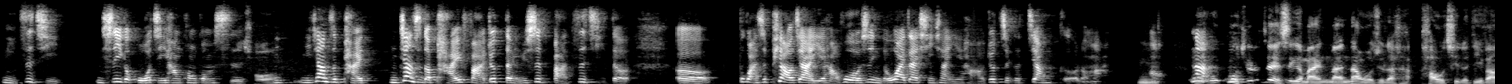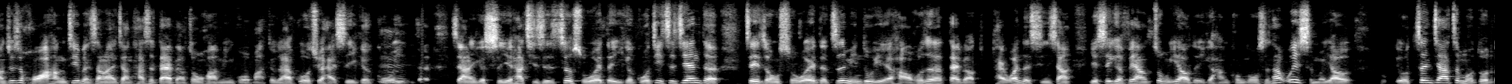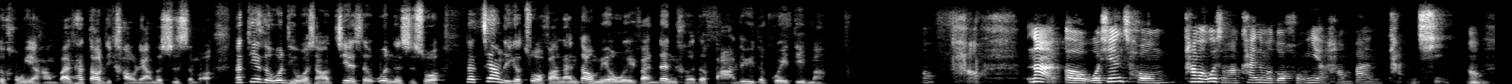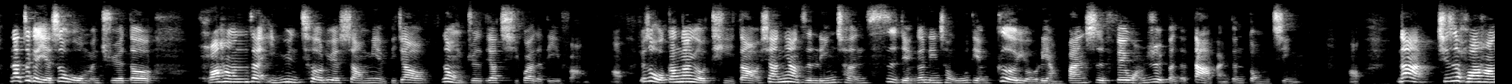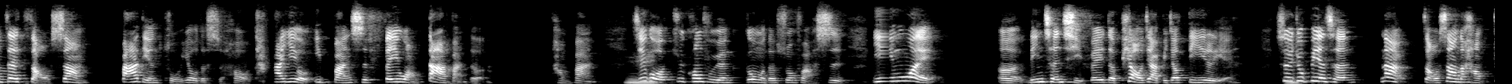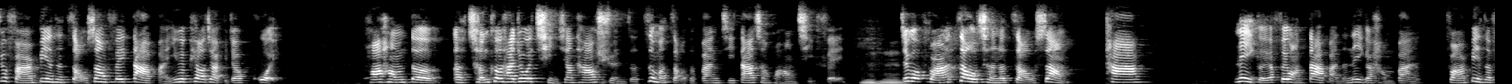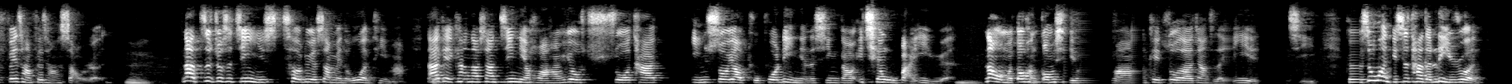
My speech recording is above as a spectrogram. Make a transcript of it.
你自己，你是一个国际航空公司，你你这样子排，你这样子的排法，就等于是把自己的呃，不管是票价也好，或者是你的外在形象也好，就整个降格了嘛，嗯。哦那我我觉得这也是一个蛮蛮让我觉得好奇的地方，就是华航基本上来讲，它是代表中华民国嘛，对不对？它过去还是一个国营的这样一个事业，它其实这所谓的一个国际之间的这种所谓的知名度也好，或者它代表台湾的形象，也是一个非常重要的一个航空公司。它为什么要有增加这么多的红眼航班？它到底考量的是什么？那第二个问题，我想要接着问的是说，那这样的一个做法，难道没有违反任何的法律的规定吗？哦，好。那呃，我先从他们为什么要开那么多红眼航班谈起啊、哦嗯。那这个也是我们觉得华航在营运策略上面比较让我们觉得比较奇怪的地方啊、哦，就是我刚刚有提到，像那样子凌晨四点跟凌晨五点各有两班是飞往日本的大阪跟东京。好、哦，那其实华航在早上八点左右的时候，它也有一班是飞往大阪的航班。结果据空服员跟我的说法是，因为呃，凌晨起飞的票价比较低廉，所以就变成、嗯、那早上的航就反而变成早上飞大阪，因为票价比较贵，华航的呃乘客他就会倾向他要选择这么早的班机搭乘华航起飞，嗯哼，结果反而造成了早上他那个要飞往大阪的那个航班反而变成非常非常少人，嗯，那这就是经营策略上面的问题嘛，大家可以看到像今年华航又说他。营收要突破历年的新高，一千五百亿元。嗯，那我们都很恭喜华航可以做到这样子的业绩。可是问题是它的利润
